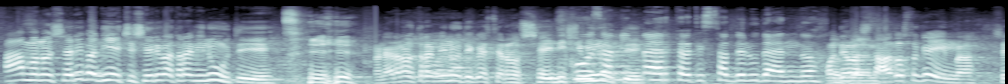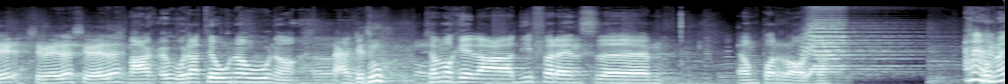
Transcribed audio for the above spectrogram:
Ah, ma non si arriva a 10, si arriva a 3 minuti! Sì. Non erano 3 minuti, questi erano 16 Scusami, minuti! Berta, ti sto deludendo. Ho devastato sto game! Sì, si vede, si vede. Ma eh, urate 1 a 1. Eh, Anche tu? Diciamo che la difference eh, è un po' rosa. Come?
